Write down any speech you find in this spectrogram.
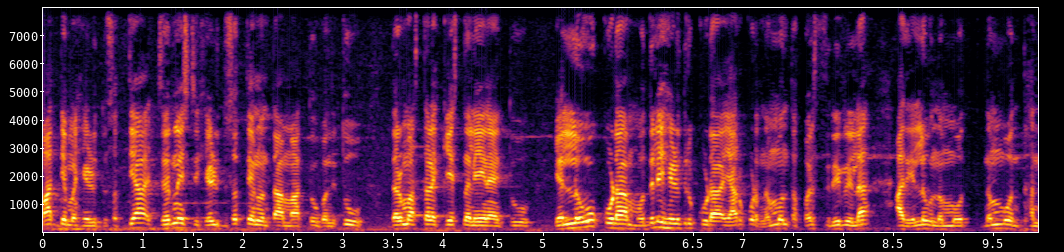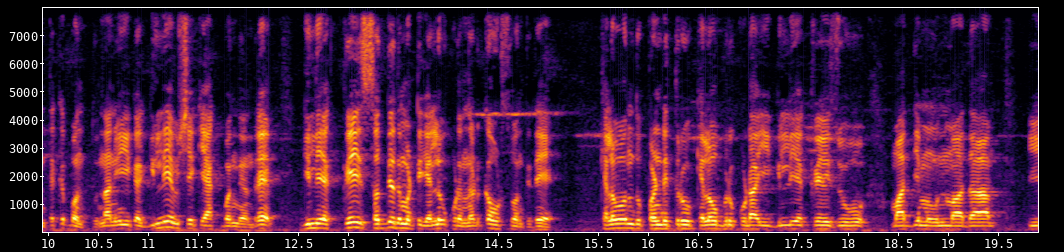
ಮಾಧ್ಯಮ ಹೇಳಿದ್ದು ಸತ್ಯ ಜರ್ನಲಿಸ್ಟ್ ಹೇಳಿದ್ದು ಸತ್ಯ ಅನ್ನುವಂಥ ಮಾತು ಬಂದಿತ್ತು. ಧರ್ಮಸ್ಥಳ ಕೇಸ್ನಲ್ಲಿ ಏನಾಯಿತು? ಎಲ್ಲವೂ ಕೂಡ ಮೊದಲೇ ಹೇಳಿದ್ರು ಕೂಡ ಯಾರು ಕೂಡ ನಮ್ಮಂಥ ಪರಿಸ್ಥಿತಿ ಇರಲಿಲ್ಲ. ಅದೆಲ್ಲವೂ ನಮ್ಮ ನಂಬುವಂಥ ಹಂತಕ್ಕೆ ಬಂತು. ನಾನು ಈಗ ಗಿಲ್ಲಿಯ ವಿಷಯಕ್ಕೆ ಯಾಕೆ ಬಂದೆ ಅಂದರೆ, ಗಿಲ್ಲಿಯ ಕ್ರೇಜ್ ಸದ್ಯದ ಮಟ್ಟಿಗೆ ಎಲ್ಲವೂ ಕೂಡ ನಡ್ಕ ಹುಡಿಸುವಂತಿದೆ ಕೆಲವೊಂದು ಪಂಡಿತರು ಕೆಲವೊಬ್ಬರು ಕೂಡ ಈ ಗಿಲ್ಲಿಯ ಕ್ರೇಜು ಮಾಧ್ಯಮ ಉನ್ಮಾದ ಈ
